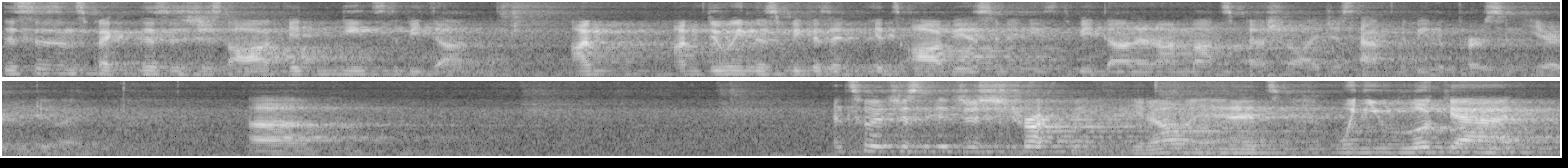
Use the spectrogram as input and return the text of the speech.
this isn't spec. This is just it needs to be done. I'm I'm doing this because it, it's obvious and it needs to be done, and I'm not special. I just happen to be the person here to do it. Um, and so it just it just struck me, you know. And it's when you look at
